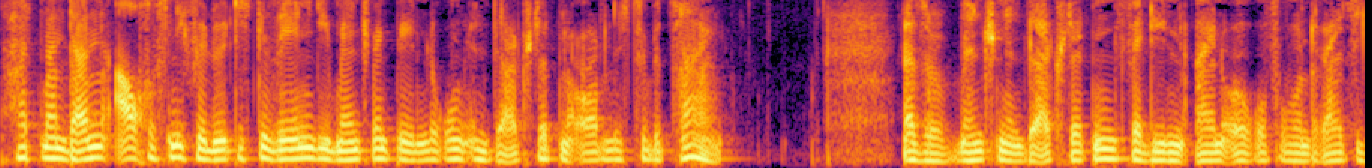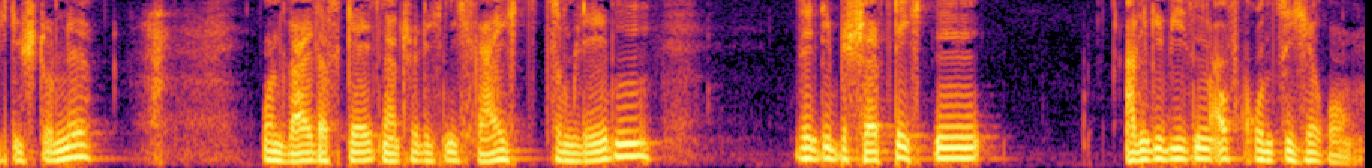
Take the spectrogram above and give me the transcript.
hat man dann auch es nicht für nötig gesehen, die Menschen mit Behinderung in Werkstätten ordentlich zu bezahlen. Also Menschen in Werkstätten verdienen 1,35 Euro die Stunde. Und weil das Geld natürlich nicht reicht zum Leben, sind die Beschäftigten angewiesen auf Grundsicherung.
